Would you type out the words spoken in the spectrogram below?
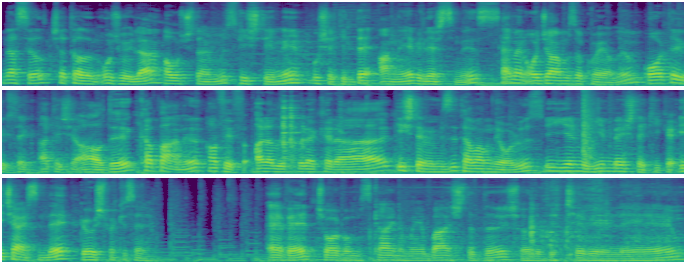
nasıl çatalın ucuyla havuçlarımız piştiğini bu şekilde anlayabilirsiniz. Hemen ocağımıza koyalım. Orta yüksek ateşe aldık. Kapağını hafif aralık bırakarak işlemimizi tamamlıyoruz. Bir 20-25 dakika içerisinde görüşmek üzere. Evet, çorbamız kaynamaya başladı. Şöyle bir çevirelim.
